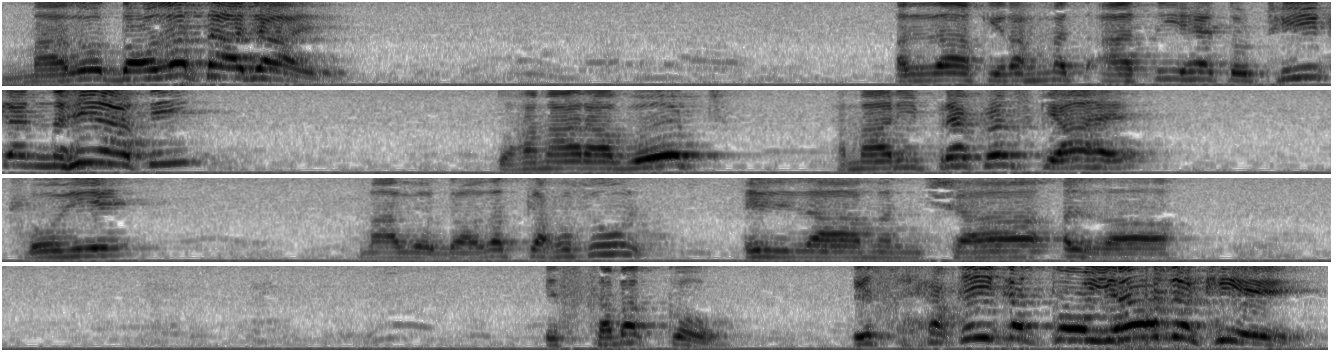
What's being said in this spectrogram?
مال و دولت آ جائے۔ اللہ کی رحمت آتی ہے تو ٹھیک ہے، نہیں آتی تو ہمارا ووٹ، ہماری پریفرنس کیا ہے؟ بولیے، مال و دولت کا حصول۔ اللہ منشا اللہ اس سبق کو، اس حقیقت کو یاد رکھیے۔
